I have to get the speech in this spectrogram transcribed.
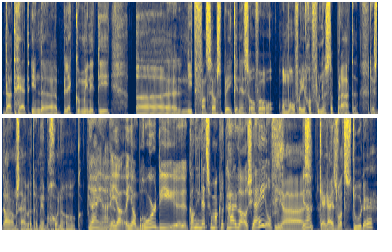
dat het in de black community eh, niet vanzelfsprekend is over, om over je gevoelens te praten. Dus daarom zijn we ermee begonnen ook. Ja, ja. En, jou, en jouw broer, die, eh, kan die net zo makkelijk huilen als jij? Of? Ja, kijk, hij is wat stoerder.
